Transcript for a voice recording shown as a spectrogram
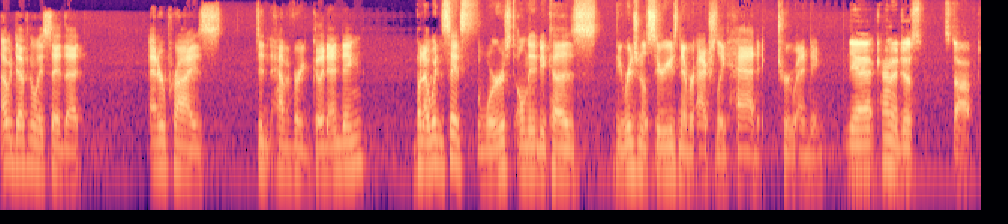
I would definitely say that Enterprise didn't have a very good ending, but I wouldn't say it's the worst, only because the original series never actually had a true ending. Yeah, it kind of just stopped.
